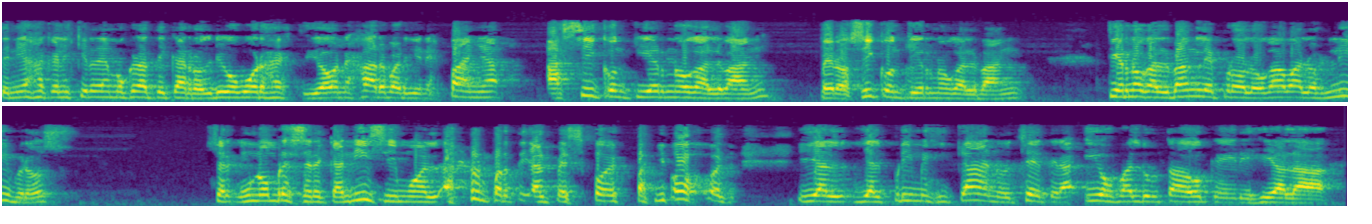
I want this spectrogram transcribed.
tenías acá en la izquierda democrática Rodrigo Borja, estudiado en Harvard y en España, así con Tierno Galván, pero así con Tierno Galván. Tierno Galván le prologaba los libros, un hombre cercanísimo al, al, al PSOE español, y al, y al PRI mexicano, etcétera, y Osvaldo Hurtado, que dirigía la,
